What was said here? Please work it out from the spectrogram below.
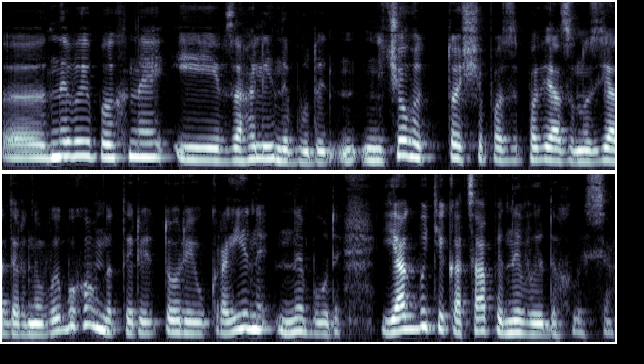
е, не вибухне, і взагалі не буде. Нічого, то, що пов'язано з ядерним вибухом на території України, не буде. Як би ті кацапи не видохлися.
